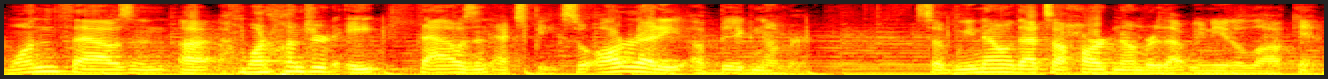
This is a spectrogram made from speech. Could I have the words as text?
1,000, uh, 108,000 XP. So already a big number. So we know that's a hard number that we need to lock in.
